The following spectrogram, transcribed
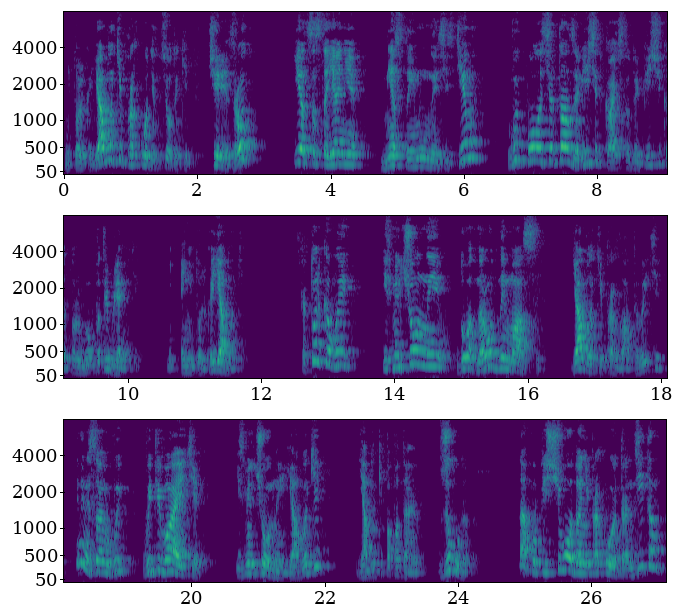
не только яблоки, проходит все-таки через рот. И от состояния местной иммунной системы в полости рта зависит качество той пищи, которую вы употребляете. И не только яблоки. Как только вы измельченные до однородной массы яблоки проглатываете. Иными словами, вы выпиваете измельченные яблоки. Яблоки попадают в желудок. Да, по пищеводу они проходят транзитом.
